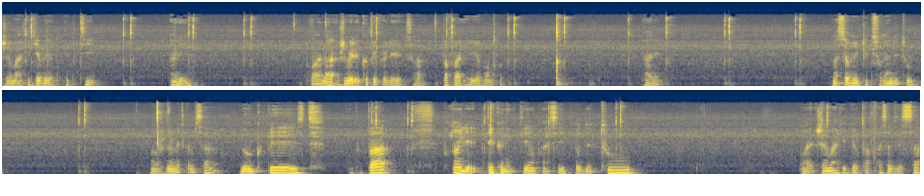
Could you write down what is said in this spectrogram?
J'ai remarqué qu'il y avait des petits. Allez. Voilà, je vais les copier-coller. Ça va. Parfois, il rentre. Allez. Ma souris clique sur rien du tout. Donc je vais le mettre comme ça. Donc paste. On peut pas. Pourtant il est déconnecté en principe de tout. Ouais, j'ai remarqué que parfois ça faisait ça.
